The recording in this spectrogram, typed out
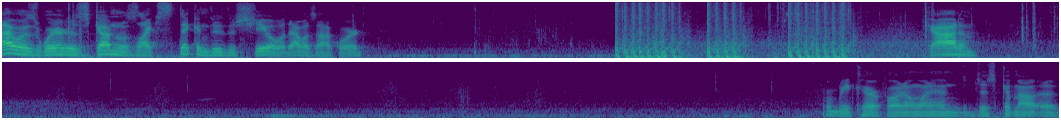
That was weird. His gun was like sticking through the shield. That was awkward. Got him. Be careful. I don't want him to just come out of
